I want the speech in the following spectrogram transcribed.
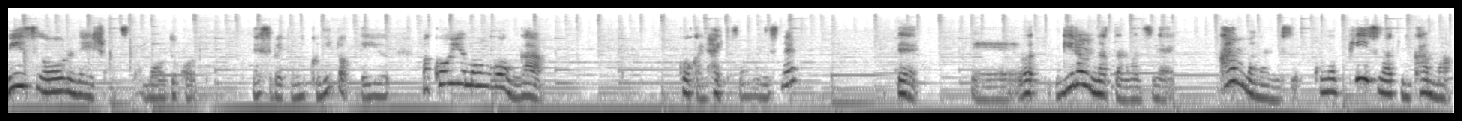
with all nations と、もうどこで、ね、すべての国とっていう、まあ、こういう文言が効果に入ったそうなんですね。で、えー、議論になったのはですね、カンマなんです。このピースの後にカンマ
